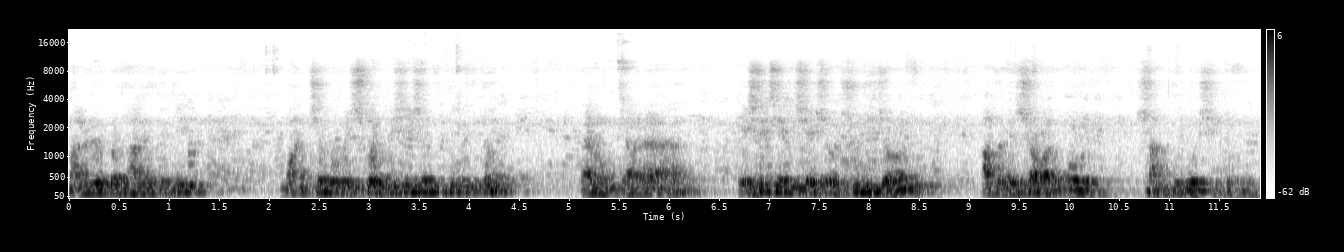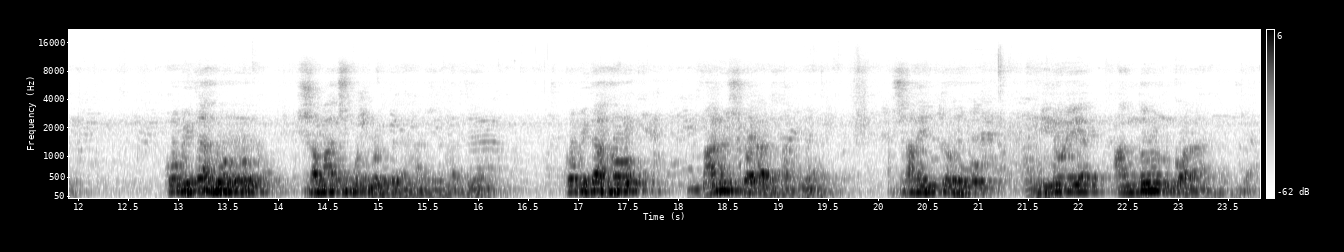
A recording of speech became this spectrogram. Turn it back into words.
মাননীয় প্রধান অতিথি মঞ্চ প্রবিষ্ট বিশেষ অতিথিবৃন্দ এবং যারা এসেছেন সেসব সুধীজন আপনাদের সবার উপর শান্তি বর্ষিত হোক। কবিতা হোক, সমাজ পরিবর্তনের হাজির হাতিয়ার। কবিতা হোক, মানুষ গড়ার হাতিয়ার। সাহিত্য হোক, হৃদয়ে আন্দোলন করার হাতিয়ার।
